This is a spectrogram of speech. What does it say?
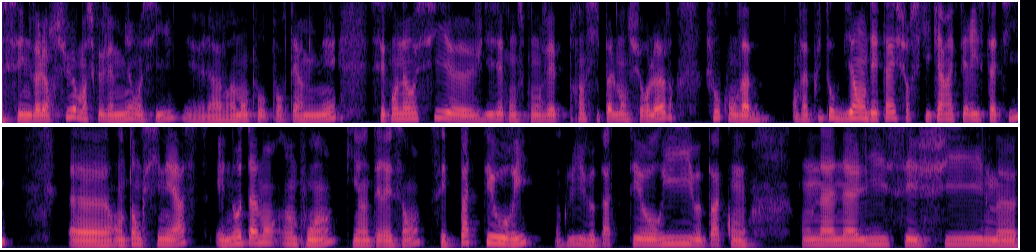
c'est une valeur sûre. Moi, ce que j'aime bien aussi, et là vraiment pour, pour terminer, c'est qu'on a aussi, je disais qu'on se plongeait principalement sur l'œuvre. Je trouve qu'on va, on va plutôt bien en détail sur ce qui caractérise Tati en tant que cinéaste, et notamment un point qui est intéressant, c'est pas de théorie. Donc lui, il veut pas de théorie, il veut pas qu'on on analyse ses films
